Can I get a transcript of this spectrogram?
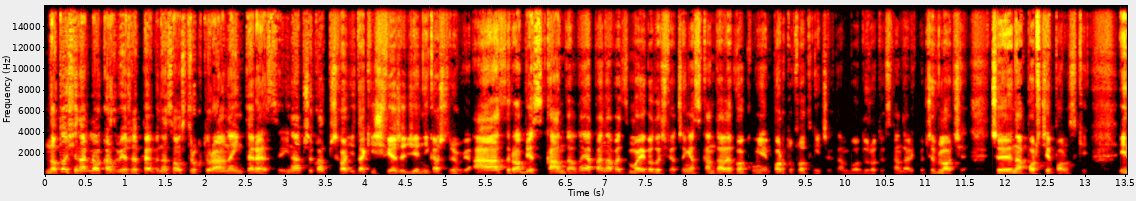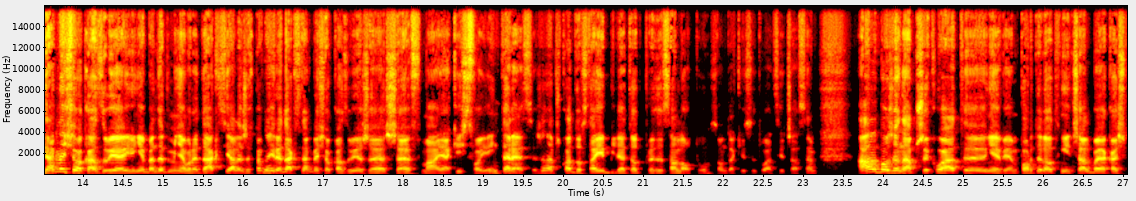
no to się nagle okazuje, że pewne są strukturalne interesy. I na przykład przychodzi taki świeży dziennikarz, który mówi, a zrobię skandal. No ja powiem nawet z mojego doświadczenia skandale wokół, nie wiem, portów lotniczych, tam było dużo tych skandali, czy w locie, czy na Poczcie Polskiej. I nagle się okazuje, i nie będę wymieniał redakcji, ale że w pewnej redakcji nagle się okazuje, że szef ma jakieś swoje interesy, że na przykład dostaje bilety od prezesa lotu, są takie sytuacje czasem, albo że na przykład, y, nie wiem, porty lotnicze albo jakaś,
